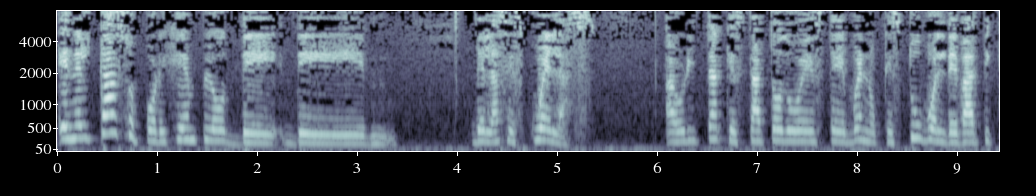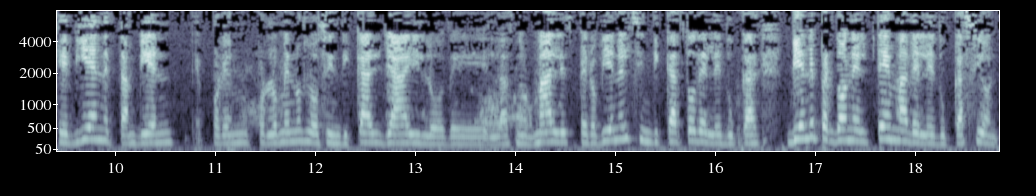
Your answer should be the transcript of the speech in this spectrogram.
en el caso, por ejemplo, de, de, de las escuelas, ahorita que está todo este, bueno, que estuvo el debate y que viene también, eh, por, por lo menos lo sindical ya y lo de las normales, pero viene el sindicato de la educación, viene, perdón, el tema de la educación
